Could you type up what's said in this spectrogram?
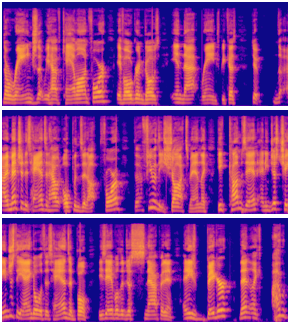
the range that we have Cam on for, if Öhgren goes in that range. Because, dude, I mentioned his hands and how it opens it up for him. The, a few of these shots, man, like he comes in and he just changes the angle with his hands, and boom, he's able to just snap it in. And he's bigger than like I would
